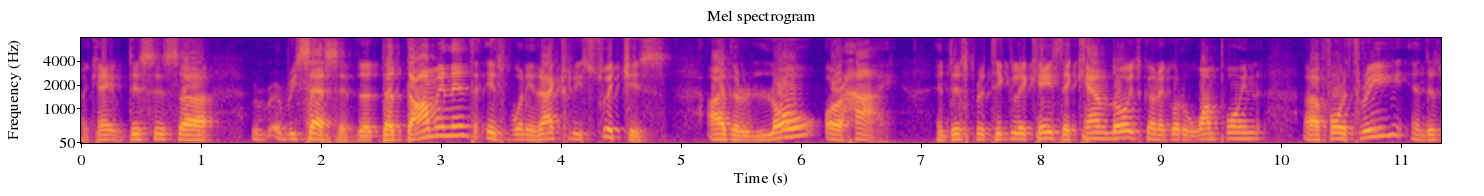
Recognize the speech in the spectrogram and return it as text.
Okay, this is uh, recessive. The, the dominant is when it actually switches either low or high. In this particular case, the CAN low is going to go to 1.43 in this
